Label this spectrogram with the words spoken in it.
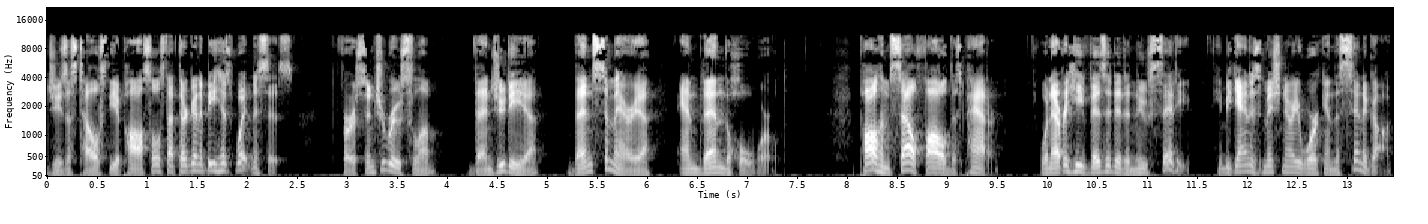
Jesus tells the apostles that they're going to be his witnesses, first in Jerusalem, then Judea, then Samaria, and then the whole world. Paul himself followed this pattern. Whenever he visited a new city, he began his missionary work in the synagogue,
